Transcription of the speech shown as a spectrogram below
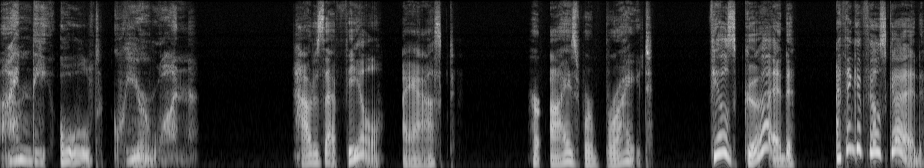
I'm the old queer one. How does that feel? I asked. Her eyes were bright. Feels good. I think it feels good.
